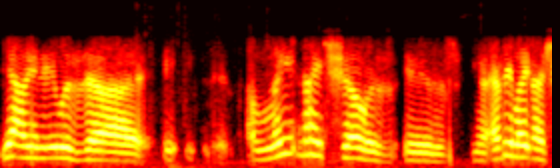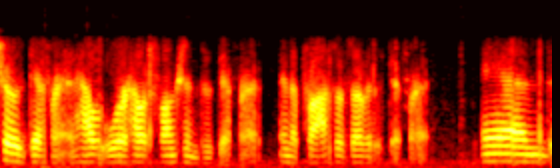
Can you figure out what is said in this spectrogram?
Yeah, I mean, it was uh, it, it- a late night show is is you know every late night show is different, and how it or how it functions is different, and the process of it is different. And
